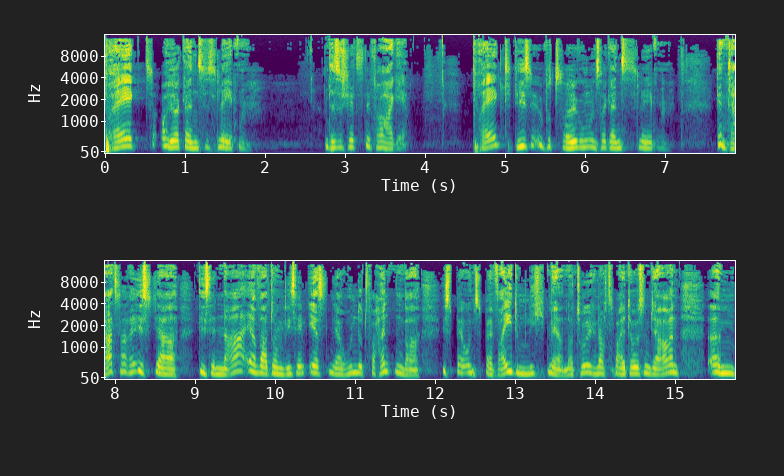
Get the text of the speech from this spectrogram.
prägt euer ganzes Leben? Und das ist jetzt die Frage. Prägt diese Überzeugung unser ganzes Leben? Denn Tatsache ist ja, diese Naherwartung, wie sie im ersten Jahrhundert vorhanden war, ist bei uns bei weitem nicht mehr. Natürlich nach 2000 Jahren ähm,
